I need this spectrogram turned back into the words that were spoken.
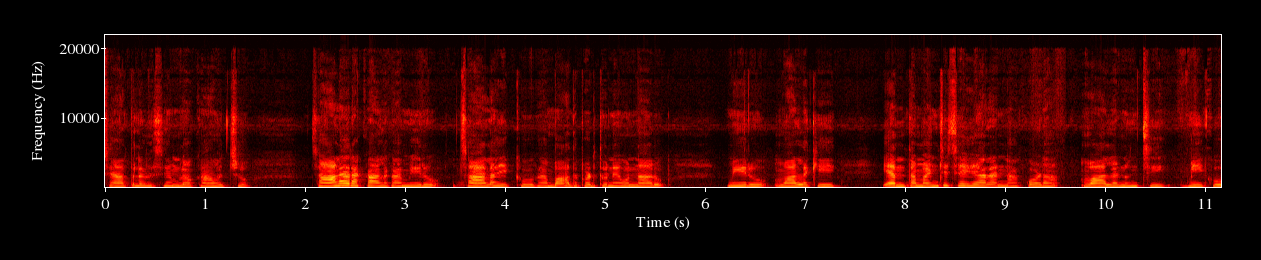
చేతల విషయంలో కావచ్చు చాలా రకాలుగా మీరు చాలా ఎక్కువగా బాధపడుతూనే ఉన్నారు. మీరు వాళ్ళకి ఎంత మంచి చేయాలన్నా కూడా వాళ్ళ నుంచి మీకు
